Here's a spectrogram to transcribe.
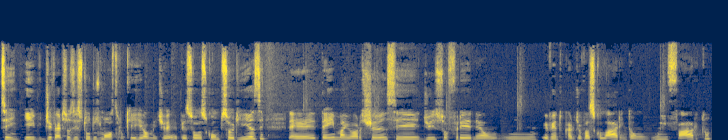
Sim, e diversos estudos mostram que realmente é, pessoas com psoríase é, têm maior chance de sofrer, né, um, um evento cardiovascular, então um infarto,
